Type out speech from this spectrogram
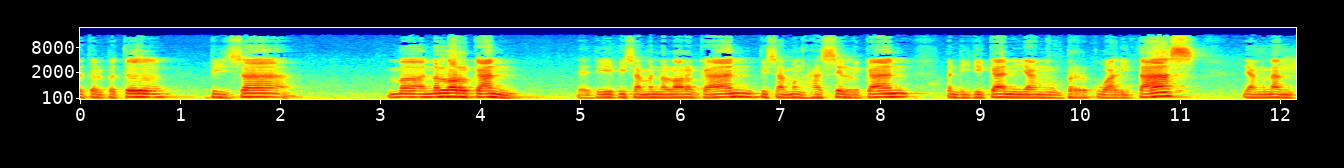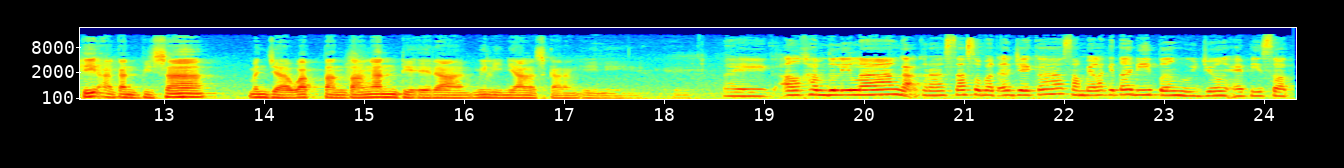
betul-betul bisa menelorkan jadi bisa menelorkan bisa menghasilkan pendidikan yang berkualitas yang nanti akan bisa menjawab tantangan di era milenial sekarang ini. Baik, Alhamdulillah nggak kerasa Sobat LJK sampailah kita di penghujung episode.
